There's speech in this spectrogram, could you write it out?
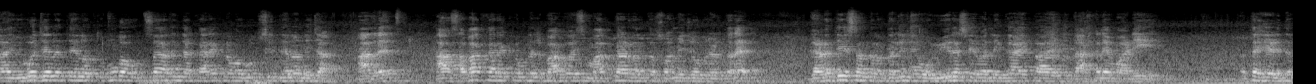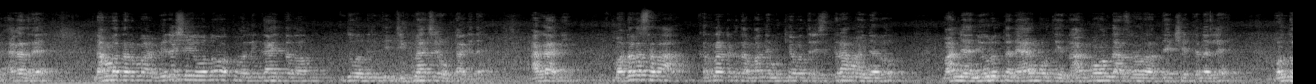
ಆ, ಯುವ ಜನತೆಯನ್ನು ತುಂಬ ಉತ್ಸಾಹದಿಂದ ಕಾರ್ಯಕ್ರಮ ರೂಪಿಸಿದ್ದೇನೋ ನಿಜ. ಆದರೆ ಆ ಸಭಾ ಕಾರ್ಯಕ್ರಮದಲ್ಲಿ ಭಾಗವಹಿಸಿ ಮಾತನಾಡಿದಂಥ ಸ್ವಾಮೀಜಿ ಒಬ್ರು ಹೇಳ್ತಾರೆ ಗಣತಿ ಸಂದರ್ಭದಲ್ಲಿ ನೀವು ವೀರಶೈವ ಲಿಂಗಾಯತ ಎಂದು ದಾಖಲೆ ಮಾಡಿ. ಅಂತ ಹೇಳಿದ್ದಾರೆ. ಹಾಗಾದರೆ ನಮ್ಮ ಧರ್ಮ ವೀರಶೈವನೋ ಅಥವಾ ಲಿಂಗಾಯತನೋ ಇದು ಒಂದು ರೀತಿ ಜಿಜ್ಞಾಸೆ ಉಂಟಾಗಿದೆ. ಹಾಗಾಗಿ ಮೊದಲ ಸಲ ಕರ್ನಾಟಕದ ಮಾನ್ಯ ಮುಖ್ಯಮಂತ್ರಿ ಸಿದ್ದರಾಮಯ್ಯನವರು ಮಾನ್ಯ ನಿವೃತ್ತ ನ್ಯಾಯಮೂರ್ತಿ ನಾಗಮೋಹನ್ ದಾಸ್ ಅವರ ಅಧ್ಯಕ್ಷತೆಯಲ್ಲಿ ಒಂದು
